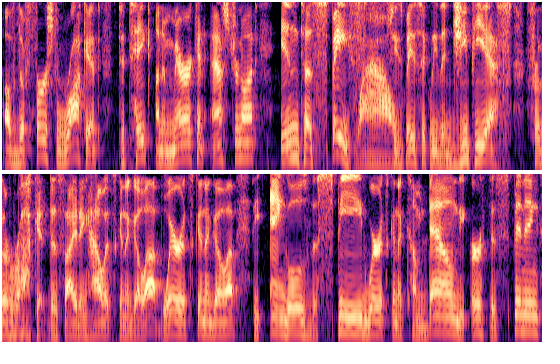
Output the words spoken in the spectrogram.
of the first rocket to take an American astronaut into space. Wow. She's basically the GPS for the rocket, deciding how it's going to go up, where it's going to go up, the angles, the speed, where it's going to come down. The Earth is spinning,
